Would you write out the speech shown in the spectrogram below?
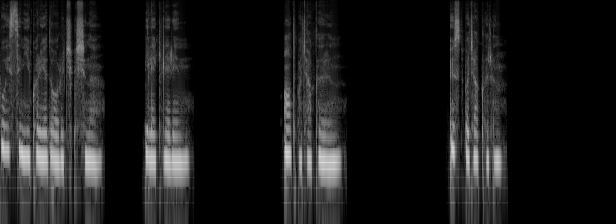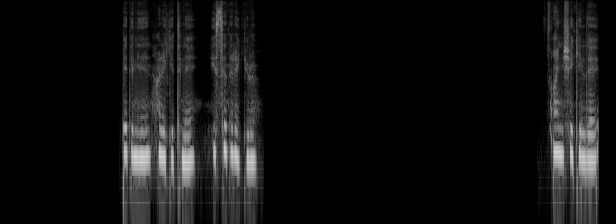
bu hissin yukarıya doğru çıkışını bileklerin, alt bacakların, üst bacakların bedeninin hareketini hissederek yürü. Aynı şekilde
